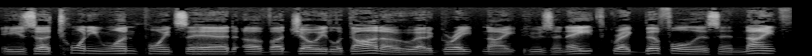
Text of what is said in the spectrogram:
He's uh, 21 points ahead of uh, Joey Logano, who had a great night, who's in eighth. Greg Biffle is in ninth.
